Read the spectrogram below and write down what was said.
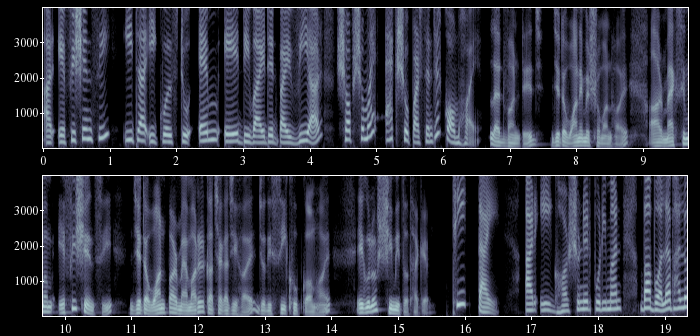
আর efficiency eta equals to M A divided by V R সবসময় একশো পার্সেন্টের কম হয়। অ্যাডভান্টেজ যেটা ওয়ান এম এর সমান হয় আর ম্যাক্সিমাম এফিসিয়েন্সি যেটা ওয়ান পার ম্যামারের কাছাকাছি হয় যদি সি খুব কম হয় এগুলো সীমিত থাকে। ঠিক তাই। আর এই ঘর্ষণের পরিমাণ বা বলা ভালো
